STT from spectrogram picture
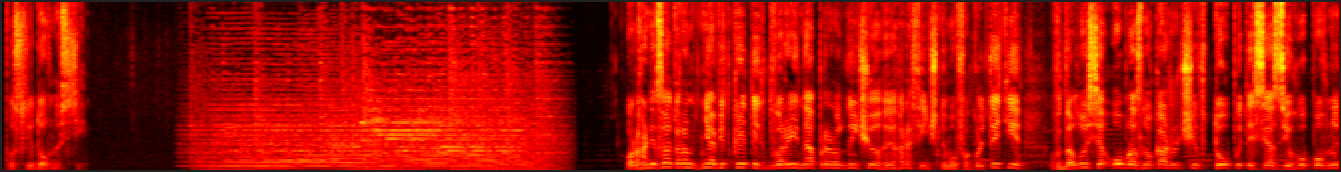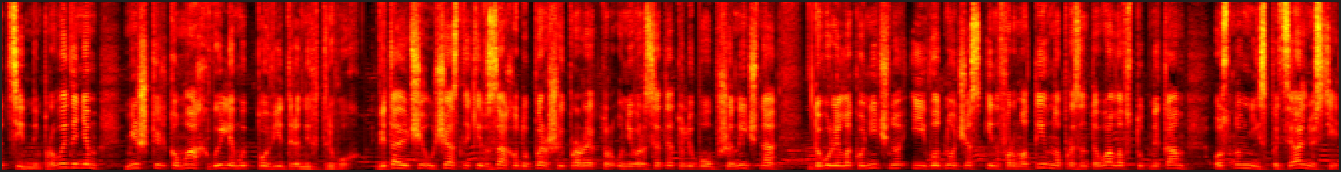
послідовності. Організаторам дня відкритих дверей на природничо-географічному факультеті вдалося, образно кажучи, втопитися з його повноцінним проведенням між кількома хвилями повітряних тривог. Вітаючи учасників заходу, перший проректор університету Любов Пшенична доволі лаконічно і водночас інформативно презентувала вступникам основні спеціальності,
